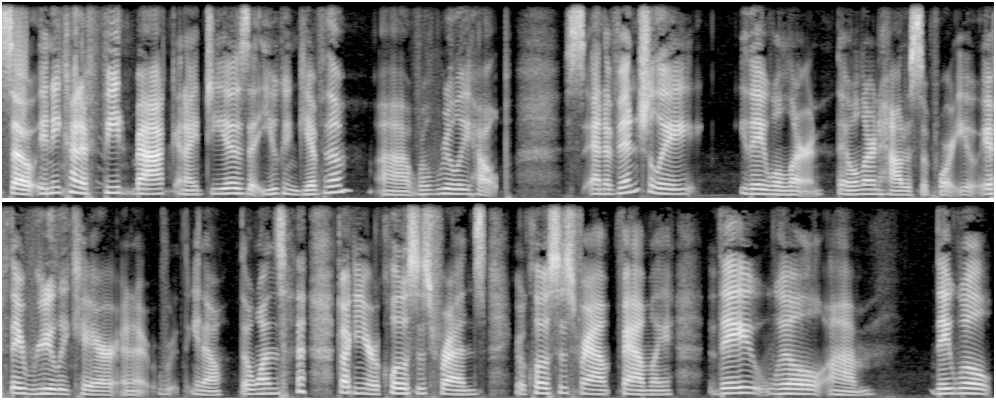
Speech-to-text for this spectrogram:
so, any kind of feedback and ideas that you can give them uh, will really help. And eventually, they will learn. They will learn how to support you if they really care. And it, you know, the ones talking your closest friends, your closest fam- family, they will. Um, they will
